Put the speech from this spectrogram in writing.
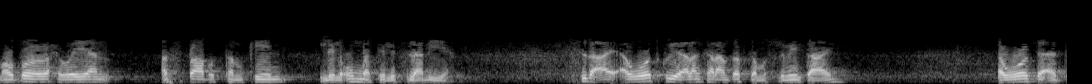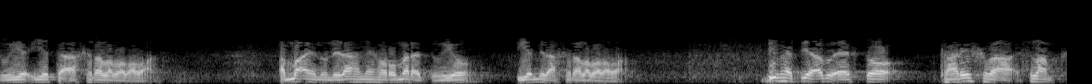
mawduucu waxa weeyaan asbaabu tamkiin lilummati alislaamiya sida ay awood ku yeelan karaan dadka muslimiinta ahi awoodda adduunyo iyo ta aakhiro labadaba ama aynu nidhaahnay horumar adduunyo iyo mid aakhiro labadaba. Dib haddii aada u eegto taariikhda islaamka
